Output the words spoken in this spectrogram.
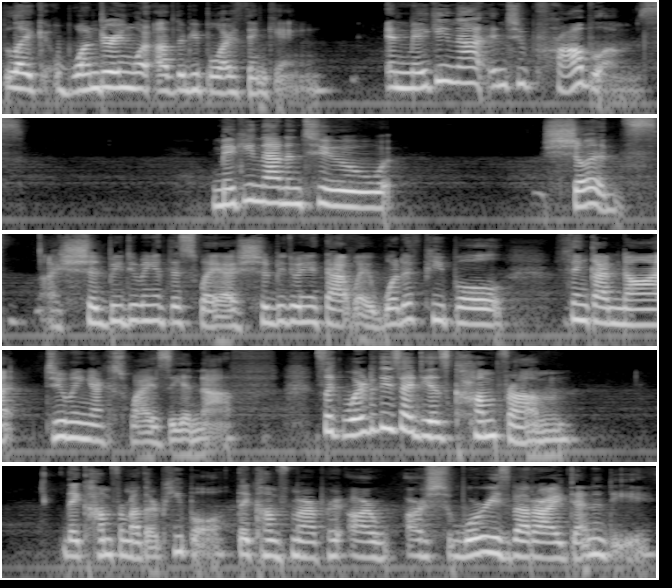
like wondering what other people are thinking and making that into problems, making that into shoulds. I should be doing it this way. I should be doing it that way. What if people think I'm not doing XYZ enough? It's like, where do these ideas come from? They come from other people. They come from our, our, our worries about our identity,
